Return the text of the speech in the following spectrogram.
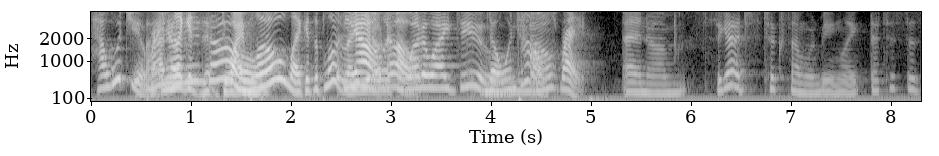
How would you? Right? I you're like, it's, do I blow? Like it's a blow. Like, yeah, you don't like, know. what do I do? No one you tells, know? right? And um, so yeah, it just took someone being like, "That just does.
